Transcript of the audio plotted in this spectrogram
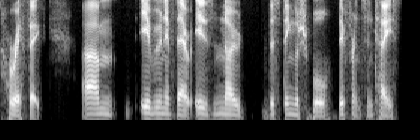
horrific um, even if there is no distinguishable difference in taste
